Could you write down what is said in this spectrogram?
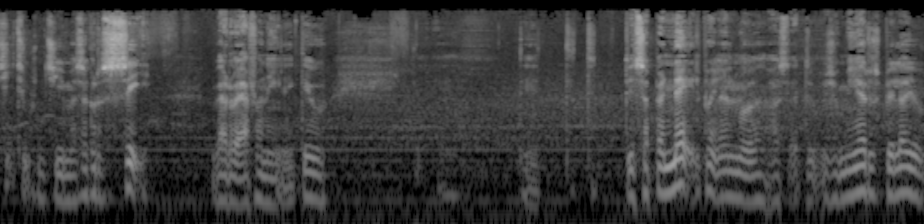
10.000 timer, så kan du se, hvad du er for en en. Ikke? Det er jo det, det, det, det er så banalt på en eller anden måde. Også, at du, jo mere du spiller, jo,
